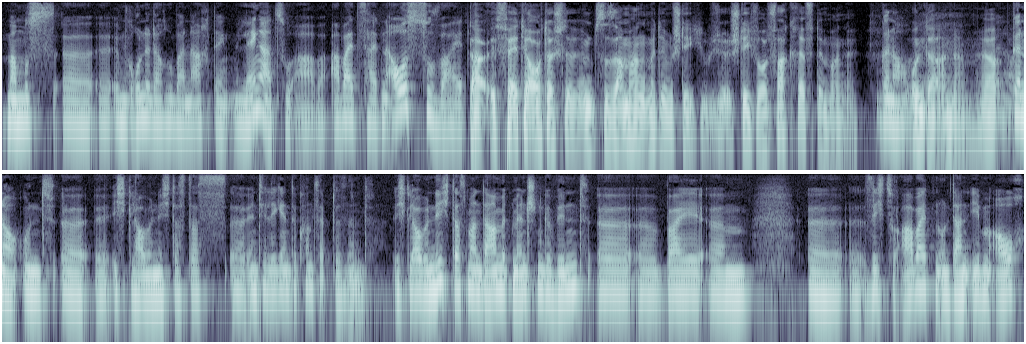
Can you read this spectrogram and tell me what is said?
man muss äh, im Grunde darüber nachdenken, länger zu arbeiten, Arbeitszeiten auszuweiten. Da fällt ja auch das im Zusammenhang mit dem Stich, Stichwort Fachkräftemangel. Genau. Unter anderem, ja. Genau. Und äh, ich glaube nicht, dass das äh, intelligente Konzepte sind. Ich glaube nicht, dass man damit Menschen gewinnt äh, bei ähm, äh, sich zu arbeiten und dann eben auch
